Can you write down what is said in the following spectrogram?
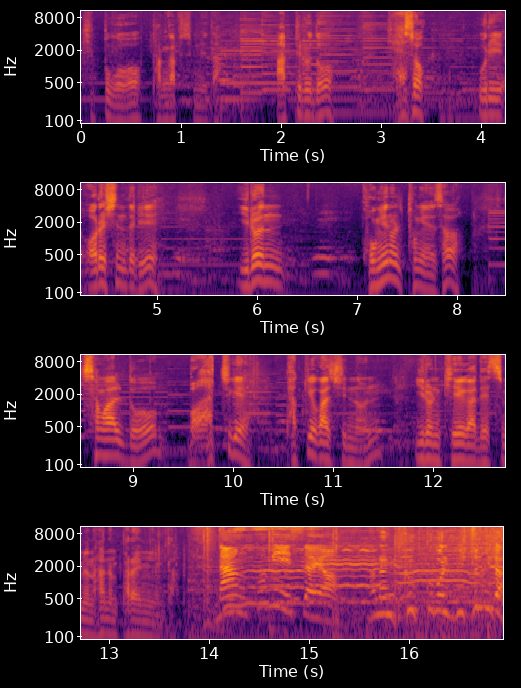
기쁘고 반갑습니다. 앞으로도 계속 우리 어르신들이 이런 공연을 통해서 생활도 멋지게 바뀌어갈 수 있는 이런 기회가 됐으면 하는 바람입니다. 난 꿈이 있어요. 나는 그 꿈을 믿습니다.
